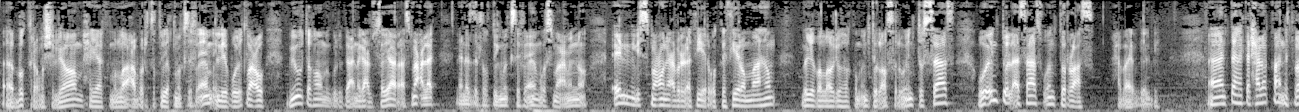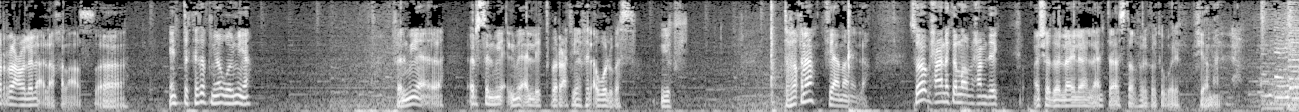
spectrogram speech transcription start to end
آه، بكرة مش اليوم. حياكم الله عبر تطبيق Mix FM. اللي يبغوا يطلعوا بيوتهم يقول أنا قاعد بالسياره أسمع لك. نزل تطبيق Mix FM واسمع منه. اللي بيسمعوني عبر الأثير وكثير ما هم بيض الله وجوهكم. أنتم الأصل وأنتم الساس وأنتم الأساس وأنتم الراس حبايب قلبي. آه انتهت الحلقة. نتبرع ولا لا؟ لا خلاص. آه أنت كتبت من أول مية. فالمية آه ارسل المئة, اللي تبرعت فيها في الأول وبس. يكفي. اتفقنا؟ في أمان الله. سبحانك اللهم وبحمدك أشهد أن لا إله إلا أنت أستغفرك وأتوب إليك. في أمان الله.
